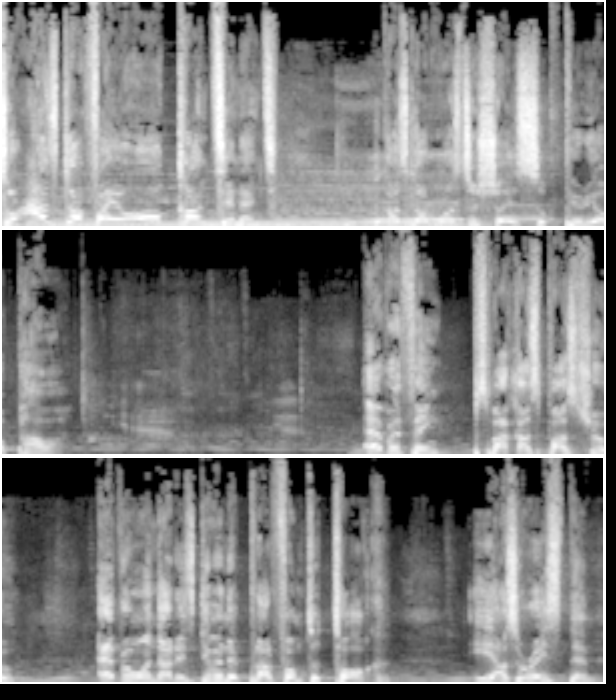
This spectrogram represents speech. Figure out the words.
to ask God for your whole continent because God wants to show his superior power. Everything Spark has passed through, everyone that is given a platform to talk, he has raised them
